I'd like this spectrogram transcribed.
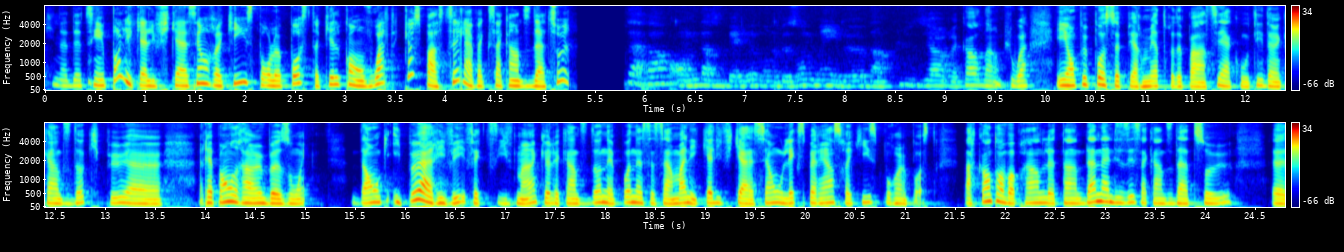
qui ne détient pas les qualifications requises pour le poste qu'il convoite, que se passe-t-il avec sa candidature? D'abord, on est dans une période où on a besoin de main-d'œuvre dans plusieurs records d'emploi et on ne peut pas se permettre de passer à côté d'un candidat qui peut euh, répondre à un besoin. Donc, il peut arriver effectivement que le candidat n'ait pas nécessairement les qualifications ou l'expérience requise pour un poste. Par contre, on va prendre le temps d'analyser sa candidature, euh,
